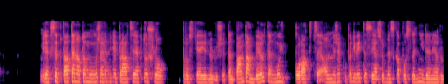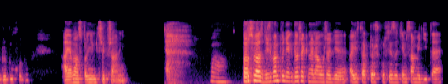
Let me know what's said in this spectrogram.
jak se ptáte na tom úřadě práce, jak to šlo, prostě jednoduše. Ten pán tam byl, ten můj poradce, a on mi řekl, podívejte se, já jsem dneska poslední den, já jdu do důchodu a já vám splním tři přání. Wow. Prosím vás, když vám to někdo řekne na úřadě a tak trošku si zatím sami díte,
